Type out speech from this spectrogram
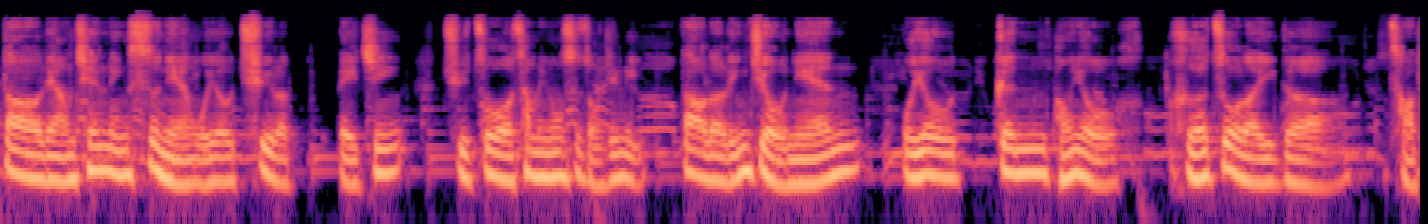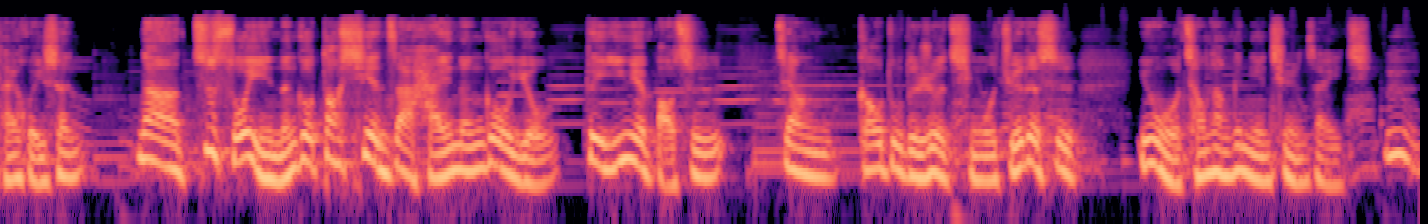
到两千零四年，我又去了北京去做唱片公司总经理。到了零九年，我又跟朋友合作了一个草台回声。那之所以能够到现在还能够有对音乐保持这样高度的热情，我觉得是因为我常常跟年轻人在一起，嗯，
